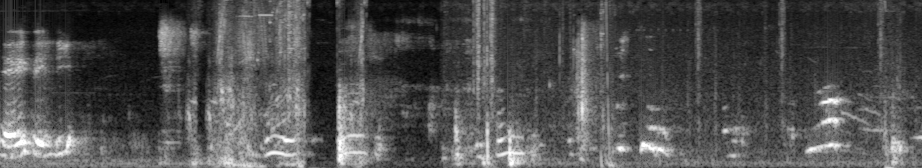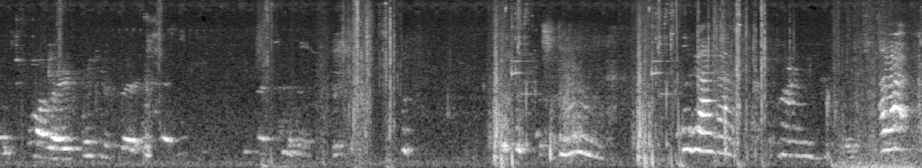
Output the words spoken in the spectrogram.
Hey, baby. I got camera.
